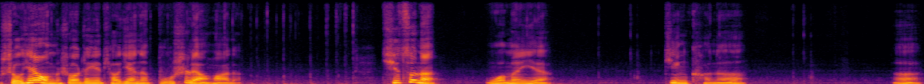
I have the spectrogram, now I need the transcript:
首先我们说这些条件呢不是量化的，其次呢，我们也尽可能啊，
